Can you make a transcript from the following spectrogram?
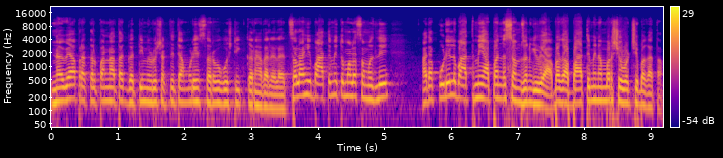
नव्या प्रकल्पांना आता गती मिळू शकते त्यामुळे हे सर्व गोष्टी करण्यात आलेल्या आहेत. चला ही बातमी तुम्हाला समजली. आता पुढील बातमी आपण समजून घेऊया. बघा बातमी नंबर शेवटची बघा आता.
